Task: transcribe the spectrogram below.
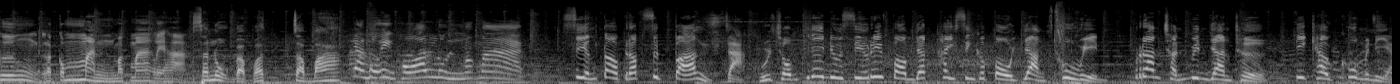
ทึ่งแล้วก็มันมากๆเลยค่ะ สนุกแบบว่าจะบ้า อยากดูอีกเพราะว่าลุ้นมากเสียงตอบรับสุดปัง จากผู้ชมที่ได้ดูซีรีส์ฟอร์มยักษ์ไทยสิงคโปร์อย่างทูวิน ร่างฉันวิญญาณเธอดีแคลคูมาเนีย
